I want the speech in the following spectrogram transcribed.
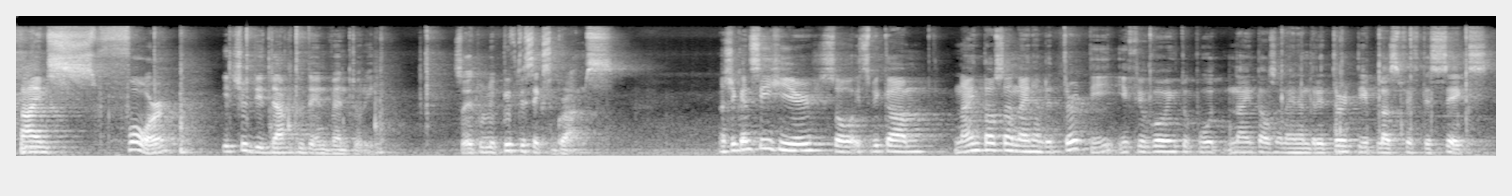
times 4, it should deduct to the inventory. So it will be 56 grams. As you can see here, so it's become 9,930 if you're going to put 9,930 plus 56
